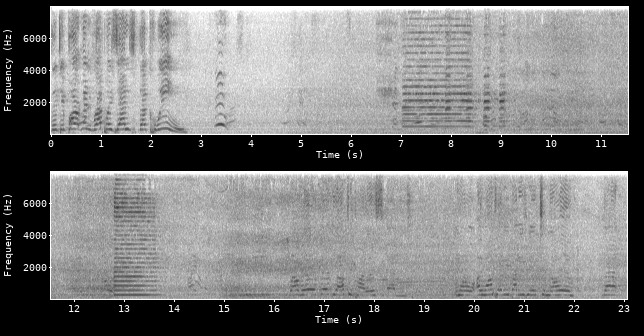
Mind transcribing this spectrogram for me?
the department represents the Queen. The occupiers, and you know, I want everybody here to know that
